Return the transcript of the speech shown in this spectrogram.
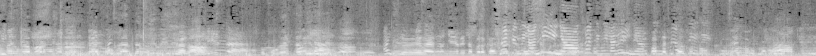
sí. Vamos a platicar Como gente civilizada. Raquelita. Como gente civilizada. ¡Ay, sí! Venga, señorita, para acá. ¡Suélteme la niña! ¡Suélteme la niña! A. Ah, querido.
